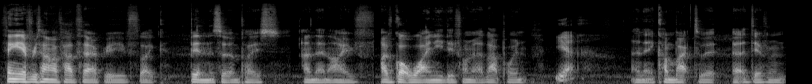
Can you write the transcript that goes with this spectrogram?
I think every time I've had therapy, I've like been in a certain place, and then I've I've got what I needed from it at that point, Yeah. and then come back to it at a different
